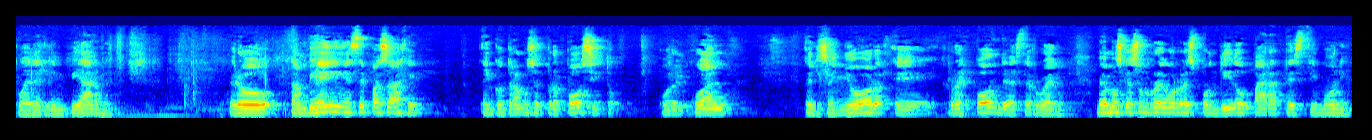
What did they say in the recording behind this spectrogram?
puedes limpiarme. Pero también en este pasaje encontramos el propósito por el cual el Señor eh, responde a este ruego. Vemos que es un ruego respondido para testimonio.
